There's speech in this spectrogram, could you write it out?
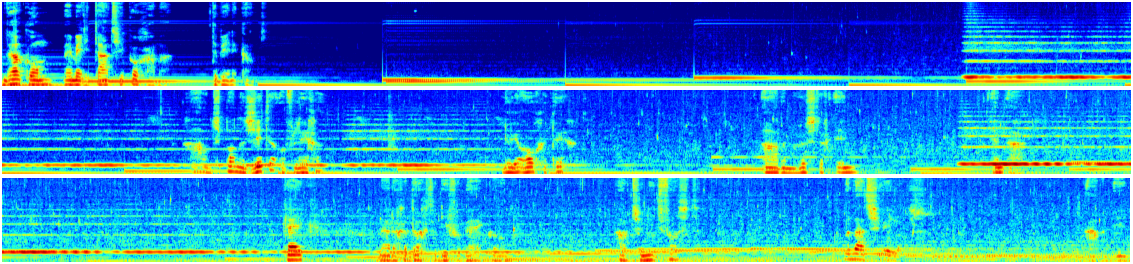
Welkom bij meditatieprogramma De Binnenkant. Ga ontspannen zitten of liggen. Doe je ogen dicht. Adem rustig in en uit. Kijk naar de gedachten die voorbij komen. Houd ze niet vast, maar laat ze weer los. Adem in,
